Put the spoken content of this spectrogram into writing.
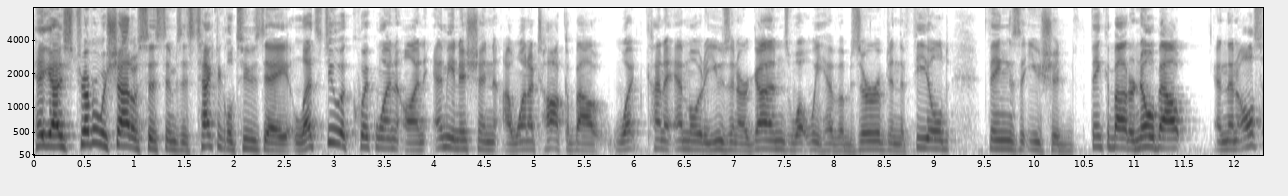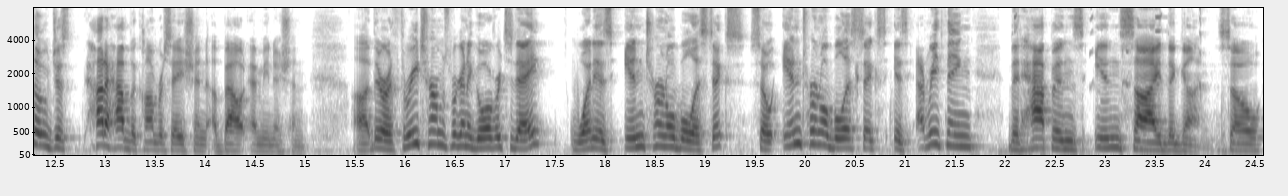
Hey guys, Trevor with Shadow Systems. It's Technical Tuesday. Let's do a quick one on ammunition. I want to talk about what kind of ammo to use in our guns, what we have observed in the field, things that you should think about or know about, and then also just how to have the conversation about ammunition. Uh, there are three terms we're going to go over today. One is internal ballistics. So internal ballistics is everything that happens inside the gun. So,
